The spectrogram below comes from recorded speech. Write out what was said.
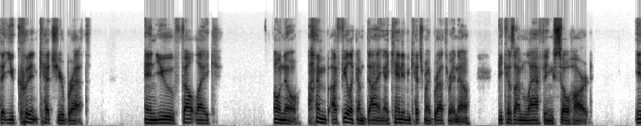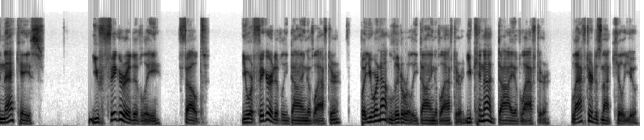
that you couldn't catch your breath and you felt like oh no i'm i feel like i'm dying. I can't even catch my breath right now because i'm laughing so hard. In that case you figuratively felt you were figuratively dying of laughter but you were not literally dying of laughter. You cannot die of laughter. Laughter does not kill you.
